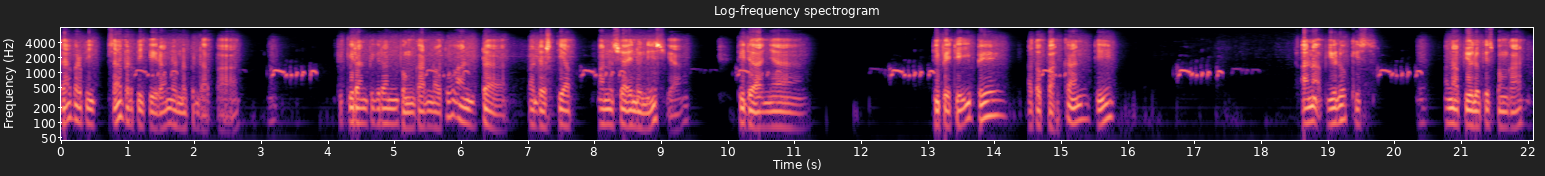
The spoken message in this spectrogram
saya, berpik saya berpikiran dan berpendapat pikiran-pikiran Bung Karno itu ada pada setiap manusia Indonesia tidak hanya di PDIP atau bahkan di anak biologis anak biologis Bung Karno.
